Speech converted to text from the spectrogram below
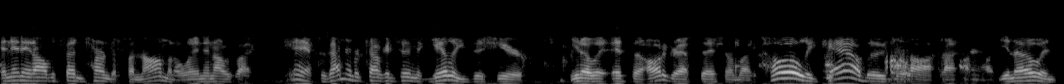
and then it all of a sudden turned to phenomenal. And then I was like, yeah, because I remember talking to him at Gilley's this year, you know, at, at the autograph session. I'm like, holy cow, Boots are hot right now, you know, and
